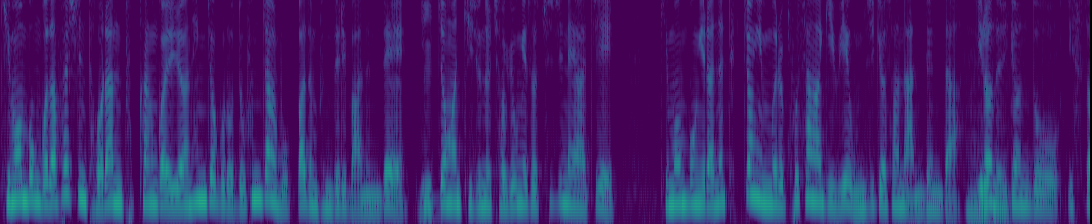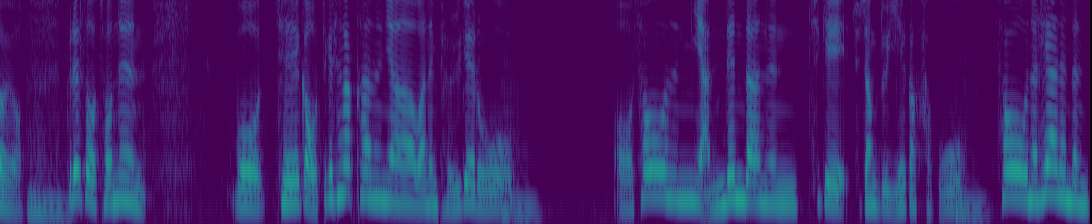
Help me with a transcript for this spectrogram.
김원봉보다 훨씬 덜한 북한 관련 행적으로도 훈장을 못 받은 분들이 많은데 일정한 기준을 적용해서 추진해야지 김원봉이라는 특정 인물을 포상하기 위해 움직여서는 안 된다. 음. 이런 의견도 있어요. 음. 그래서 저는 뭐 제가 어떻게 생각하느냐와는 별개로 음. 어, 서원이 안 된다는 측의 주장도 이해가 가고 음. 서원을 해야 된다는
